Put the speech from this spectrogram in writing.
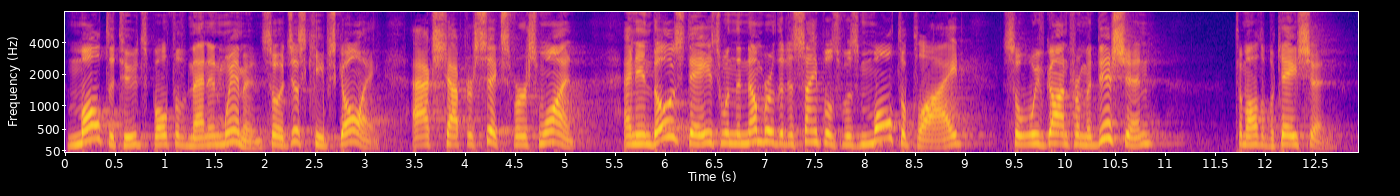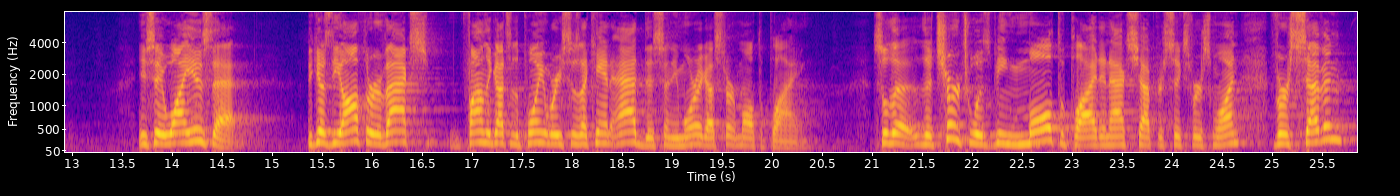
multitudes both of men and women. So it just keeps going. Acts chapter 6, verse 1. And in those days, when the number of the disciples was multiplied, so we've gone from addition to multiplication. You say, why is that? Because the author of Acts finally got to the point where he says, I can't add this anymore, I got to start multiplying. So the, the church was being multiplied in Acts chapter 6, verse 1. Verse 7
